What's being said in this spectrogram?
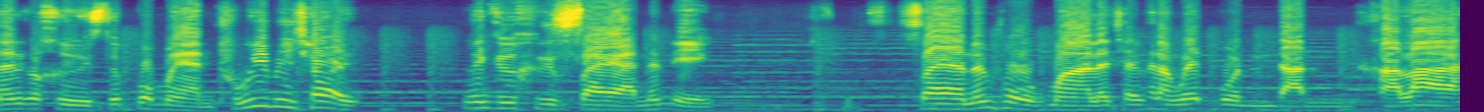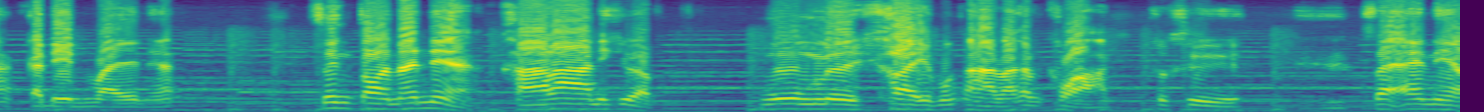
นั่นก็คือซูเปอร์แมนทุยไม่ใช่ นั่นก็คือแซนนั่นเอง แซนนั้นโผล่มาและใช้พลังเวทมนต์ดันคาร่ากระเด็นไว้นะ ซึ่งตอนนั้นเนี่ยคาร่านี่คือแบบงงเลยใครบังอาจมาขัดขวางก็คือแซนเนี่ย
